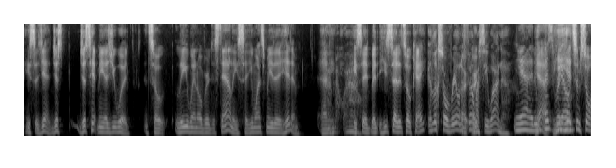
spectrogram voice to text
He says, Yeah, just just hit me as you would. And so Lee went over to Stanley. He said he wants me to hit him. And he, Wow. he said, but he said it's okay. It looks so real in the Or- film. or- I see why now. Yeah, it Yeah, was he real. hits him so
